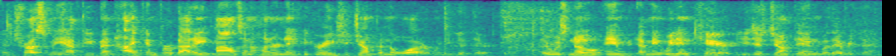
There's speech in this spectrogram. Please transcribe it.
And trust me, after you've been hiking for about eight miles and 108 degrees, you jump in the water when you get there. There was no, amb- I mean, we didn't care. You just jumped in with everything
